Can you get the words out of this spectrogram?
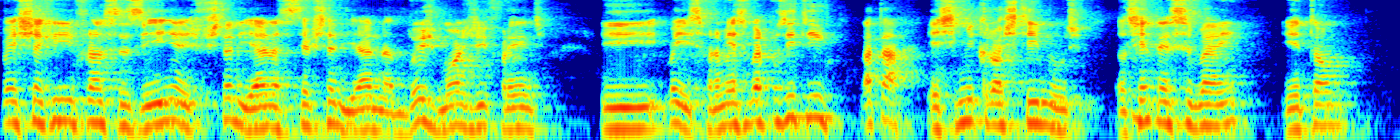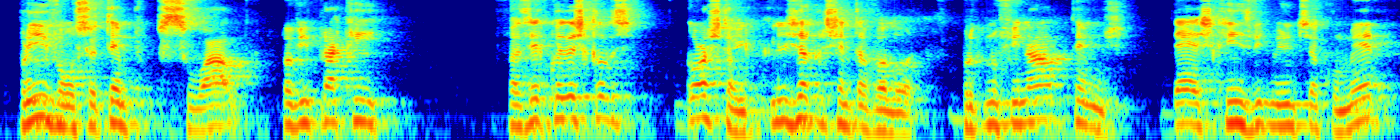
fez aqui francesinhas, vegetariana, sem ser vegetariana, dois molhos diferentes. E bem, isso para mim é super positivo. Lá está, estes microestímulos, eles sentem-se bem e então privam o seu tempo pessoal para vir para aqui fazer coisas que eles gostam e que lhes acrescenta valor. Porque no final temos 10, 15, 20 minutos a comer,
